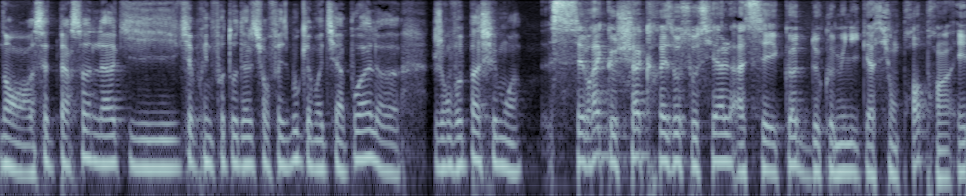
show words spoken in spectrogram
non, cette personne-là qui, a pris une photo d'elle sur Facebook à moitié à poil, euh, j'en veux pas chez moi? C'est vrai que chaque réseau social a ses codes de communication propres hein, et,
